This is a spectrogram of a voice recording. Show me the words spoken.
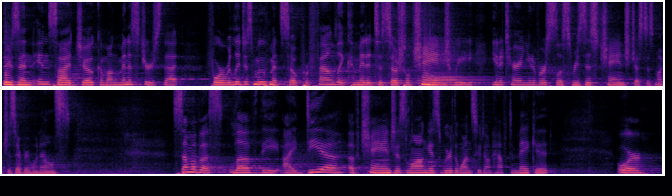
There's an inside joke among ministers that for religious movements so profoundly committed to social change, we Unitarian Universalists resist change just as much as everyone else. Some of us love the idea of change as long as we're the ones who don't have to make it, or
